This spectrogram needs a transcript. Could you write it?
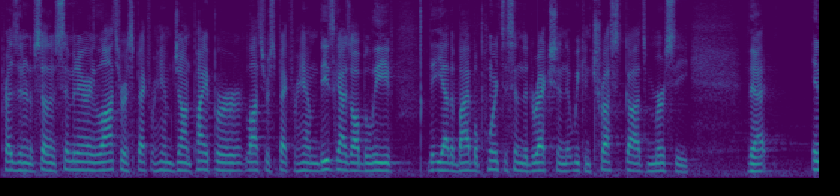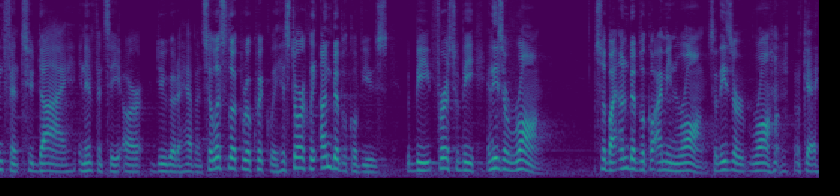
president of Southern Seminary. Lots of respect for him. John Piper, lots of respect for him. These guys all believe that, yeah, the Bible points us in the direction that we can trust God's mercy, that infants who die in infancy are, do go to heaven. So let's look real quickly. Historically, unbiblical views would be, first would be, and these are wrong. So by unbiblical, I mean wrong. So these are wrong, okay?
